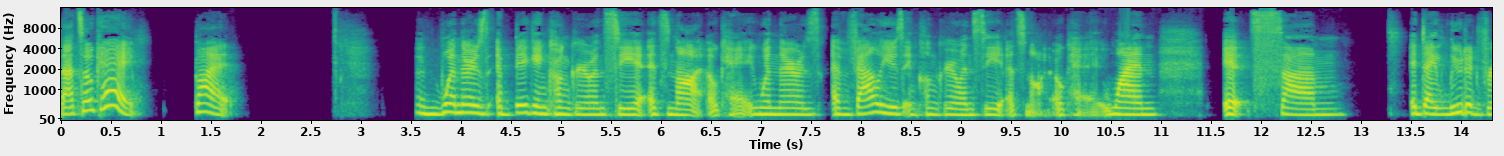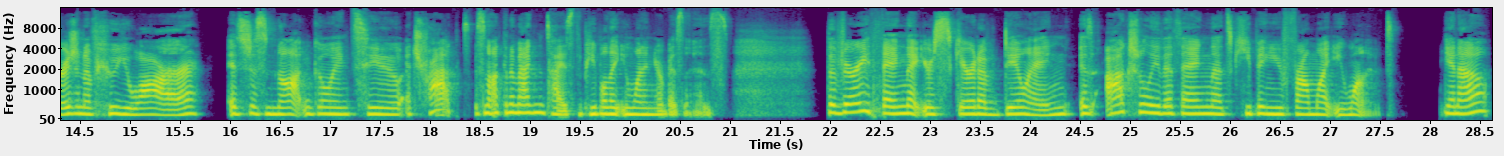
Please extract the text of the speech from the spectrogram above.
That's okay. But when there's a big incongruency, it's not okay. When there's a values incongruency, it's not okay. When it's um, a diluted version of who you are it's just not going to attract, it's not going to magnetize the people that you want in your business. The very thing that you're scared of doing is actually the thing that's keeping you from what you want. You know,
